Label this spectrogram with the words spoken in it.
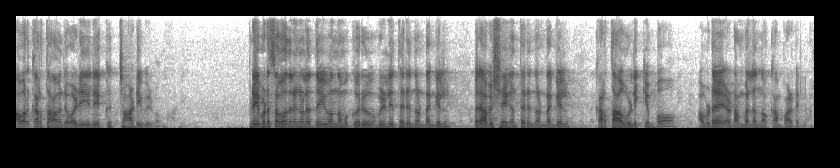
അവർ കർത്താവിന്റെ വഴിയിലേക്ക് ചാടി വീണു. പ്രിയപ്പെട്ട സഹോദരങ്ങളെ ദൈവം നമുക്കൊരു വിളി തരുന്നുണ്ടെങ്കിൽ ഒരു അഭിഷേകം തരുന്നുണ്ടെങ്കിൽ കർത്താവ് വിളിക്കുമ്പോൾ അവിടെ ഇടം വല്ലം നോക്കാൻ പാടില്ല.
